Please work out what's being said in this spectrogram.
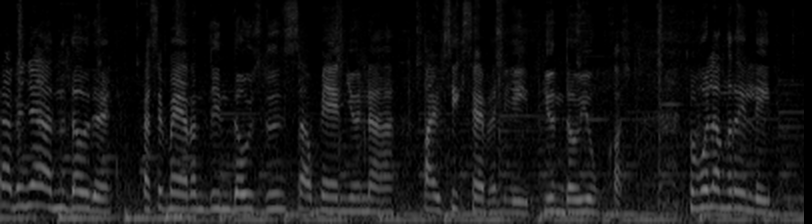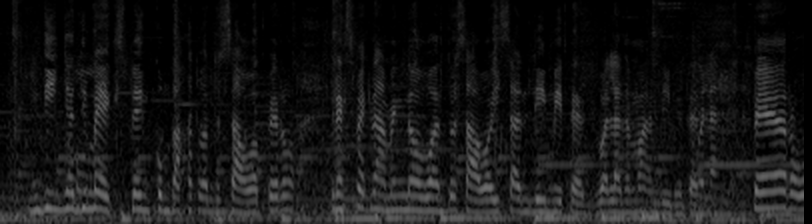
sabi niya ano daw de, kasi meron din daw dun sa menu na 5, 6, 7, 8, yun daw yung cost. So walang relate. Hindi niya din ma-explain kung bakit Wantosawa, pero in-expect namin na Wantosawa is unlimited. Wala namang unlimited. Walang ganun. Pero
